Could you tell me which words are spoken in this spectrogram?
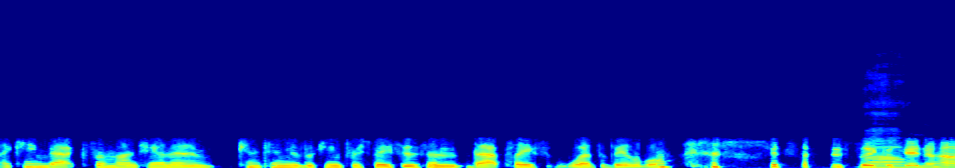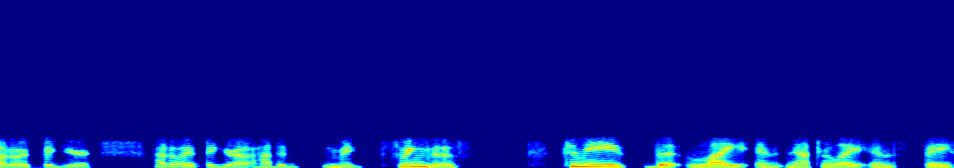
I came back from Montana and continued looking for spaces, and that place was available. it's like, Wow. okay, now how do I figure, how do I figure out how to make swing this? To me, the light and natural light and space,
